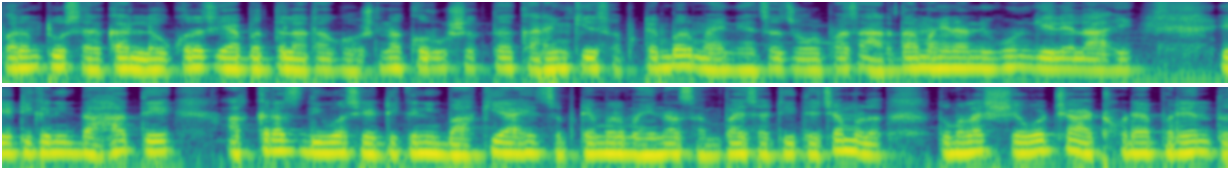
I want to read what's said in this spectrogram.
परंतु सरकार लवकरच याबद्दल आता घोषणा करू शकतं. कारण की सप्टेंबर महिन्याचा जवळपास अर्धा महिना निघून गेलेला आहे. या ठिकाणी दहा ते अकराच दिवस या ठिकाणी बाकी आहे सप्टेंबर महिना संपायसाठी. त्याच्यामुळं तुम्हाला शेवटच्या आठवड्यापर्यंत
